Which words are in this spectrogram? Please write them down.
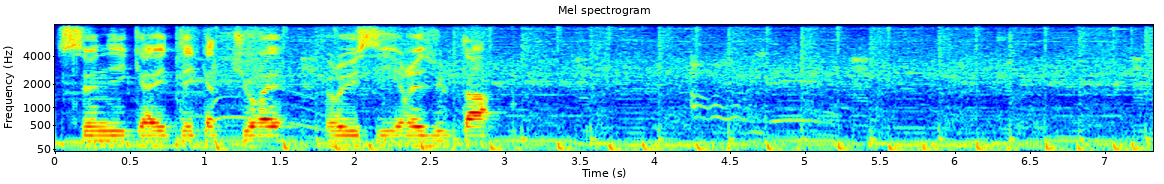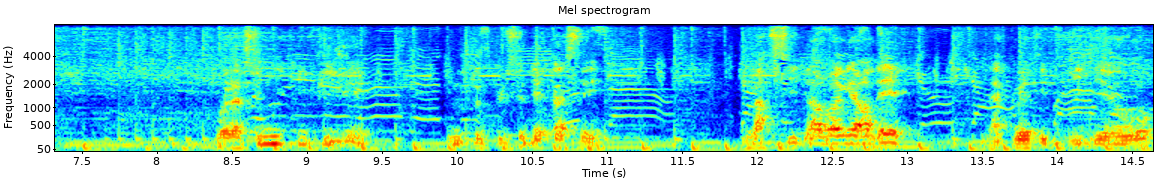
Sonic a été capturé, réussi, résultat. Est figé. Il ne peut plus se déplacer. Merci d'avoir regardé la petite vidéo.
